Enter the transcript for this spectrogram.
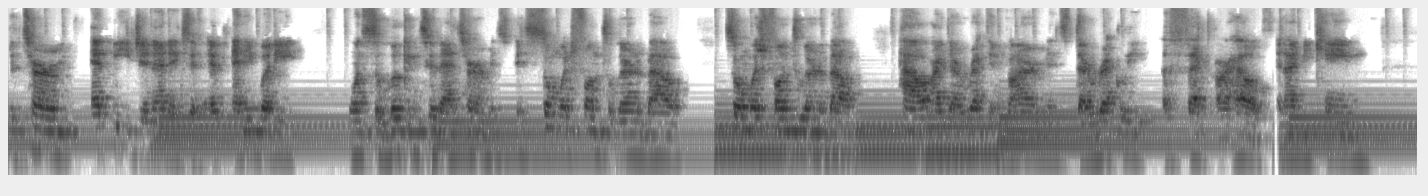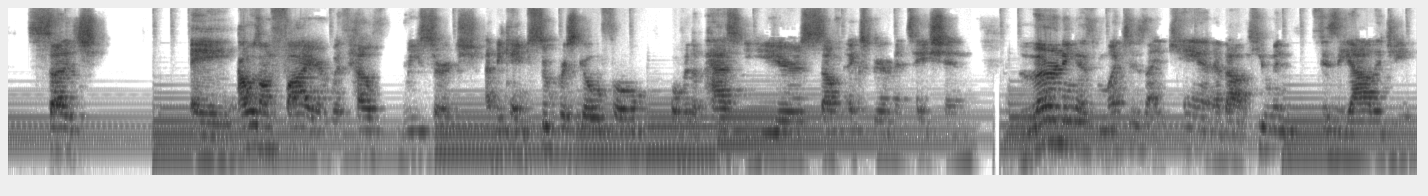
the term epigenetics. If, if anybody wants to look into that term, it's, it's so much fun to learn about, so much fun to learn about how our direct environments directly affect our health. And I became such a, I was on fire with health research. I became super skillful over the past years, self-experimentation, learning as much as I can about human physiology,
